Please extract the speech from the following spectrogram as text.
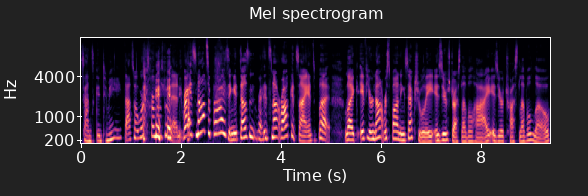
Sounds good to me. That's what works for most women, right? It's not surprising. It doesn't. Right. It's not rocket science. But like, if you're not responding sexually, is your stress level high? Is your trust level low?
